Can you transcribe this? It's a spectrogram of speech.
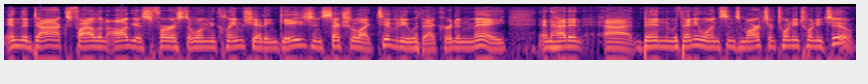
In the docs filed on August 1st, a woman claimed she had engaged in sexual activity with Echard in May and hadn't uh, been with anyone since March of 2022.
